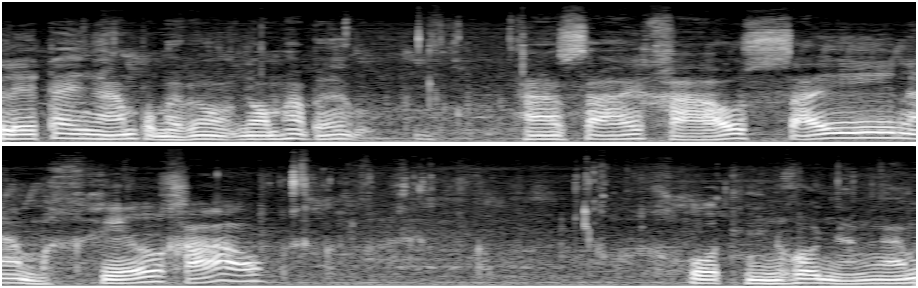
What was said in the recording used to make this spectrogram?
ะเลใต้น้ำผมหมายว่าน้อมห้าไปแล้หาดทรายขาวใสน้ำเขียวขาวโคตรหินโคตรหนังงาม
